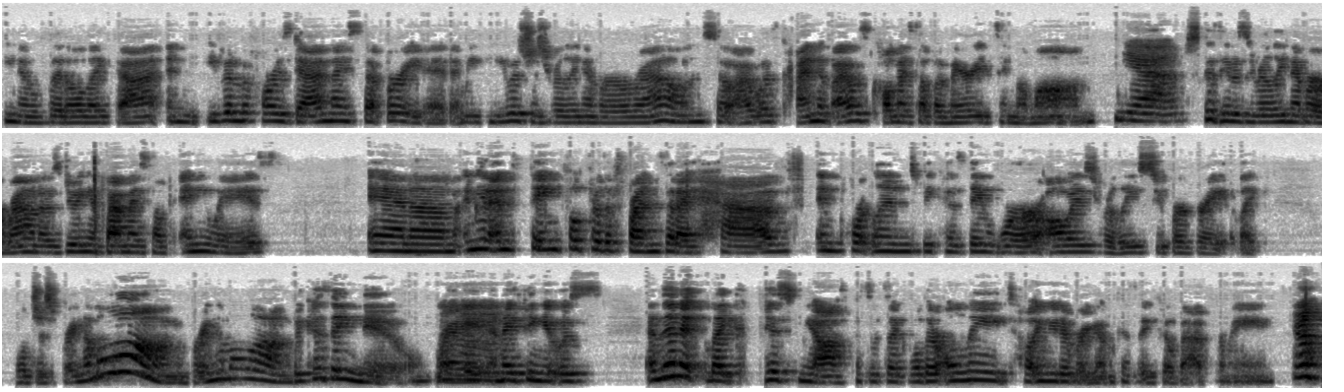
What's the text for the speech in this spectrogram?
you know little like that and even before his dad and i separated i mean he was just really never around so i was kind of i always call myself a married single mom Yeah. just because he was really never around. I was doing it by myself anyways. And um, I mean, I'm thankful for the friends that I have in Portland because they were always really super great. Like, we'll just bring them along, bring them along because they knew, right? Mhm. And I think it was, and then it like pissed me off because it's like, well, they're only telling you to bring them because they feel bad for me, and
